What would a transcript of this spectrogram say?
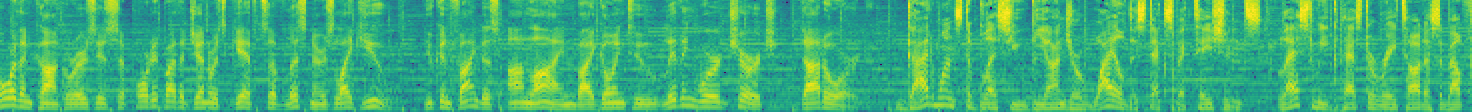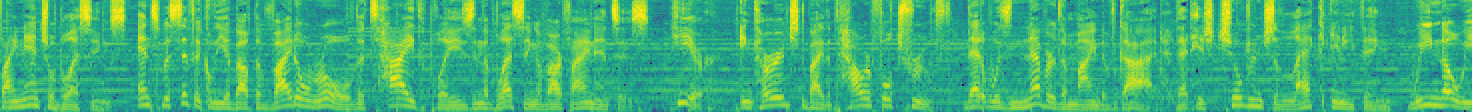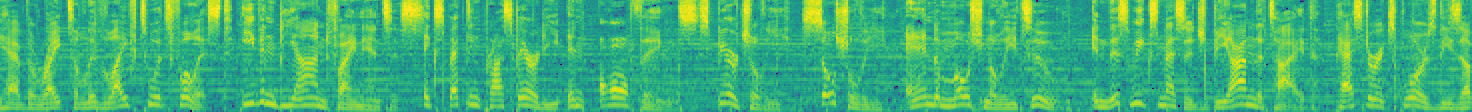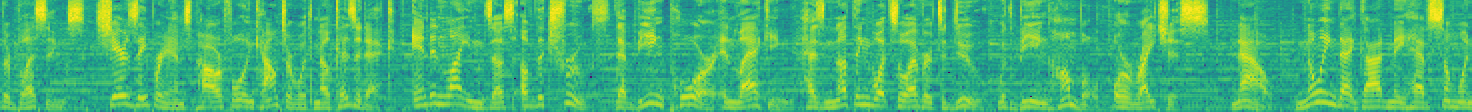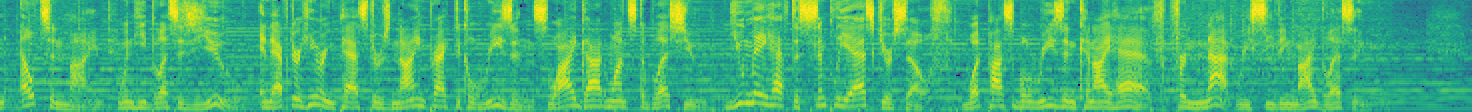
More Than Conquerors is supported by the generous gifts of listeners like you. You can find us online by going to livingwordchurch.org. God wants to bless you beyond your wildest expectations. Last week, Pastor Ray taught us about financial blessings, and specifically about the vital role the tithe plays in the blessing of our finances. Here, encouraged by the powerful truth that it was never the mind of God that His children should lack anything, we know we have the right to live life to its fullest, even beyond finances, expecting prosperity in all things, spiritually, socially, and emotionally too. In this week's message, Beyond the Tithe, Pastor explores these other blessings, shares Abraham's powerful encounter with Melchizedek, and enlightens us of the truth that being poor and lacking has nothing whatsoever to do with being humble or righteous. Now, knowing that God may have someone else in mind when He blesses you, and after hearing Pastor's nine practical reasons why God wants to bless you, you may have to simply ask yourself, what possible reason can I have for not receiving my blessing?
